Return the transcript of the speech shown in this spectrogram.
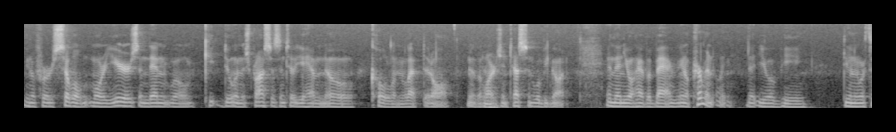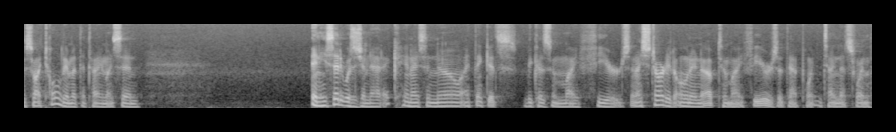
you know, for several more years, and then we'll keep doing this process until you have no colon left at all. You know, the large mm. intestine will be gone, and then you'll have a bag, you know, permanently that you'll be dealing with this. So I told him at the time, I said, and he said it was genetic. And I said, no, I think it's because of my fears. And I started owning up to my fears at that point in time. That's when,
